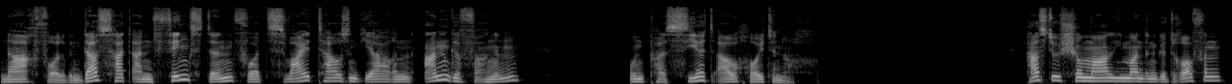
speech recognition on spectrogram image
nachfolgen. Das hat an Pfingsten vor 2000 Jahren angefangen und passiert auch heute noch. Hast du schon mal jemanden getroffen,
